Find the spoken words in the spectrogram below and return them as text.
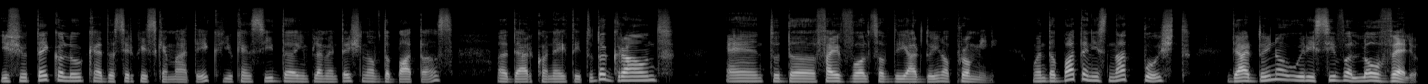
if you take a look at the circuit schematic, you can see the implementation of the buttons. Uh, they are connected to the ground and to the 5 volts of the Arduino Pro Mini. When the button is not pushed, the Arduino will receive a low value.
